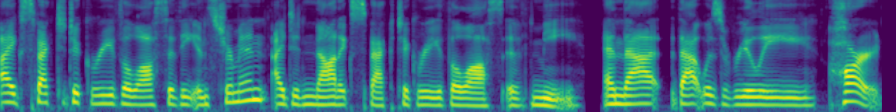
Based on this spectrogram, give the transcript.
I expected to grieve the loss of the instrument. I did not expect to grieve the loss of me. And that that was really hard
